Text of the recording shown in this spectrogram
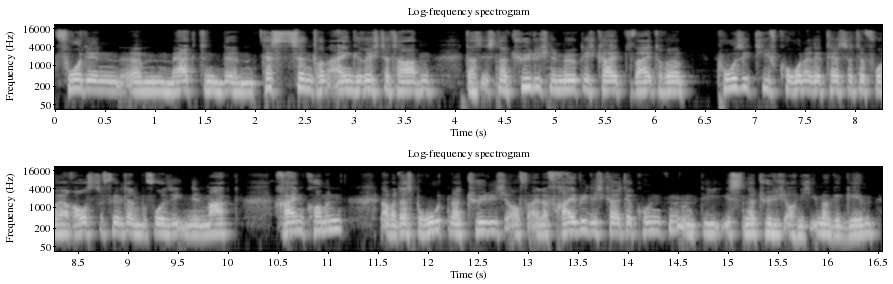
vor den ähm, Märkten ähm, Testzentren eingerichtet haben. Das ist natürlich eine Möglichkeit, weitere positiv Corona-Getestete vorher rauszufiltern, bevor sie in den Markt reinkommen. Aber das beruht natürlich auf einer Freiwilligkeit der Kunden und die ist natürlich auch nicht immer gegeben.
